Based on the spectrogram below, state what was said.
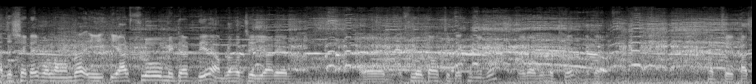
আচ্ছা সেটাই বললাম আমরা, এই এয়ার ফ্লো মিটার দিয়ে আমরা হচ্ছে এয়ারের ফ্লোটা হচ্ছে দেখে নিব। এভাবে হচ্ছে এটা হচ্ছে কাজ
